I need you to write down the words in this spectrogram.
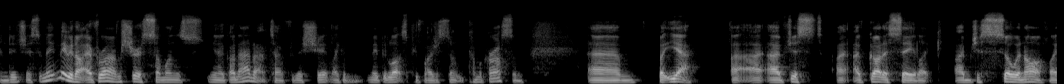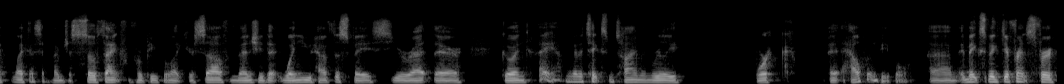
indigenous. I mean, maybe not everyone. I'm sure someone's you know gone out of time for this shit. Like maybe lots of people I just don't come across them. Um, but yeah, I, I've just I, I've got to say, like I'm just so in awe. Like like I said, I'm just so thankful for people like yourself and Benji that when you have the space, you're out there going, hey, I'm going to take some time and really work at helping people. Um, it makes a big difference for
